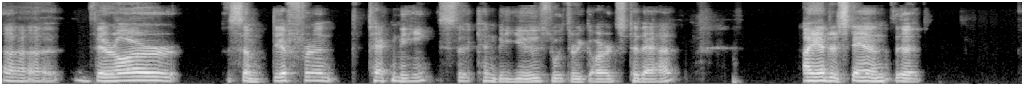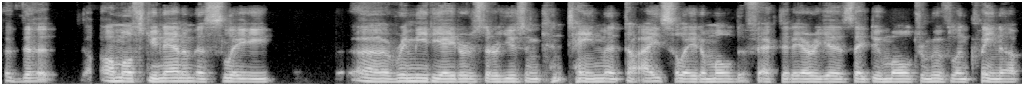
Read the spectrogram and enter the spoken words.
uh, there are some different techniques that can be used with regards to that. I understand that that almost unanimously uh, remediators that are using containment to isolate a mold affected area as they do mold removal and cleanup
